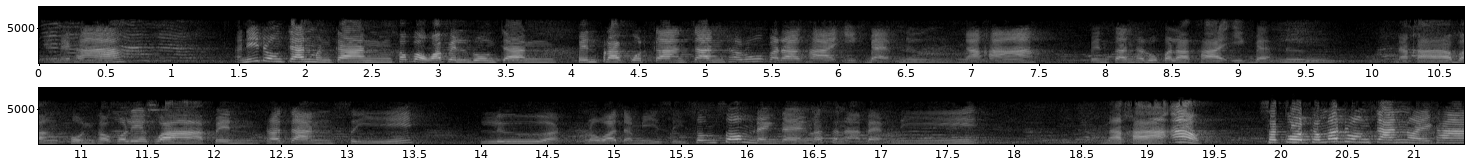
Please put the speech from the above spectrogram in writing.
เห็นไหมคะ อันนี้ดวงจันทร์เหมือนกันเขาบอกว่าเป็นดวงจันทร์เป็นปรากฏการณ์จันทรุปราคาอีกแบบหนึ่งนะคะ เป็นจันทรุปราคาอีกแบบหนึ่งนะคะ บางคนเขาก็เรียกว่าเป็นพระจันทร์สีเลือด เพราะว่าจะมีสีส้มๆ แดง ๆ ลักษณะแบบนี้ นะคะอ้าวสะกดคำว่าดวงจันทร์หน่อยค่ะ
